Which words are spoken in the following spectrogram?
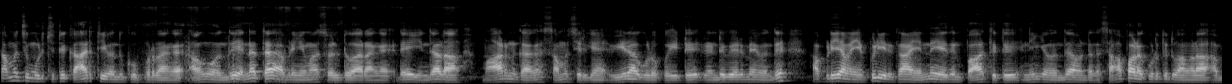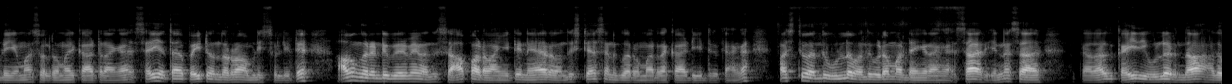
சமைச்சு முடிச்சுட்டு கார்த்தி வந்து கூப்பிடுறாங்க. அவங்க வந்து என்னத்த? அப்படிங்கிற மாதிரி சொல்லிட்டு வராங்க. டேய் இந்தாடா மாறனுக்காக சமைச்சிருக்கேன். வீரா கூட போயிட்டு ரெண்டு பேருமே வந்து அப்படியே அவன் எப்படி இருக்கான்? என்ன ஏதுன்னு பார்த்துட்டு நீங்கள் வந்து அவன்கிட்ட அந்த சாப்பாடை கொடுத்துட்டு வாங்கடா. அப்படிங்கிற மாதிரி சொல்கிற மாதிரி காட்டுறாங்க. சரி அத்தா போயிட்டு வந்துடுறோம். அப்படின்னு சொல்லிட்டு அவங்க ரெண்டு பேருமே வந்து சாப்பாடை வாங்கிட்டு நேராக வந்து ஸ்டேஷனுக்கு வர மாதிரி தான் காட்டிக்கிட்டு இருக்காங்க. ஃபஸ்ட்டு வந்து உள்ளே வந்து விட மாட்டேங்கிறாங்க சார் என்ன சார்? அதாவது கைதி உள்ளே இருந்தால் அதை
